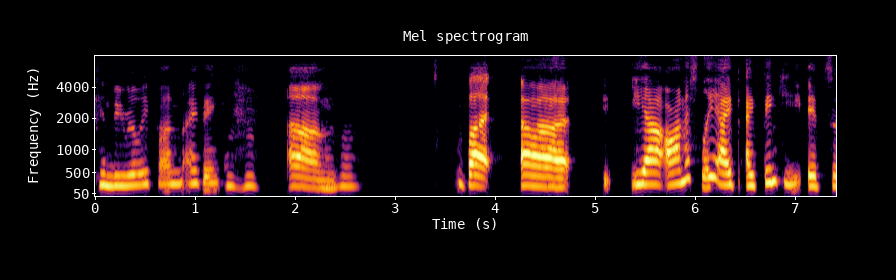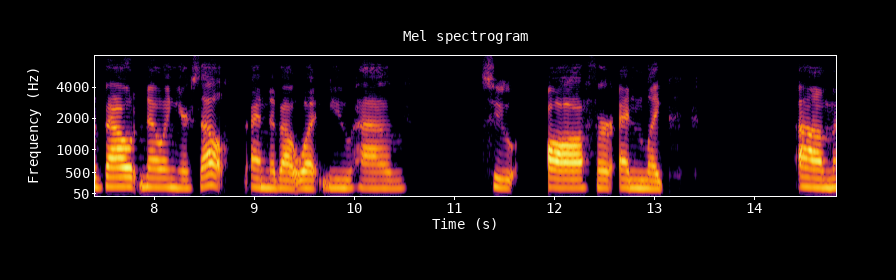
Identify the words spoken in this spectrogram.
can be really fun I think. Mhm, um mhm. but uh yeah honestly i i think it's about knowing yourself and about what you have to offer and like um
